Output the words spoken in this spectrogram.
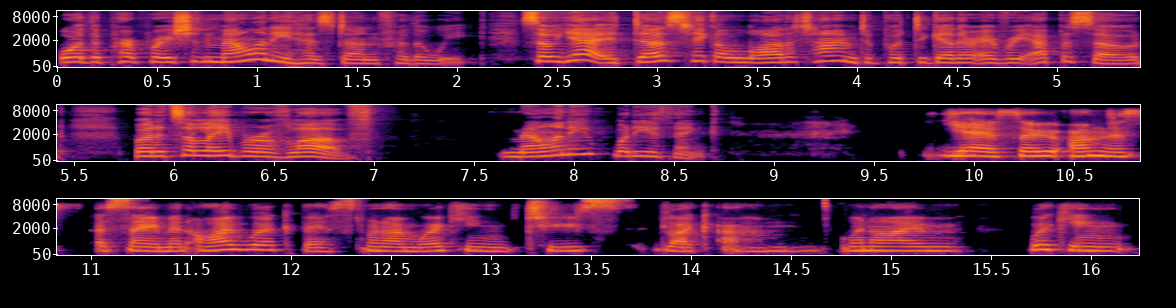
or the preparation Melanie has done for the week. So, yeah, it does take a lot of time to put together every episode, but it's a labor of love. Melanie, what do you think? Yeah, so I'm the same, and I work best when I'm working to like um, when I'm working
